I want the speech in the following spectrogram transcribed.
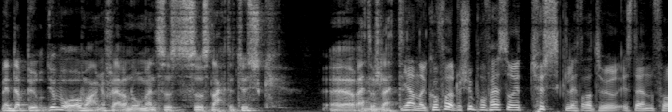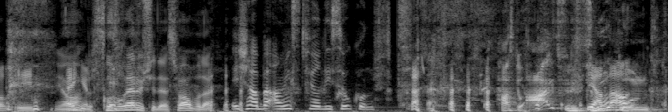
men det burde jo vært mange flere nordmenn som, som snakket tysk, Uh, rett og slett. Janne, hvorfor er du ikke professor i tysk litteratur istedenfor i Ja. engelsk? Hvorfor er du ikke det? Svar på det. Ich habe Angst for de Zukunft. har du angst for de Janne har- Zukunft?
